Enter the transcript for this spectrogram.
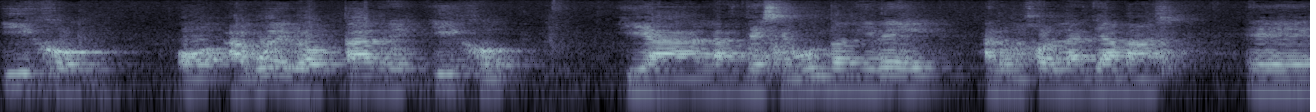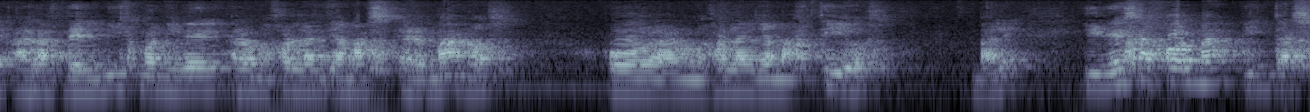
hijo o abuelo, padre, hijo. Y a las de segundo nivel a lo mejor las llamas, eh, a las del mismo nivel a lo mejor las llamas hermanos o a lo mejor las llamas tíos. ¿Vale? Y de esa forma pintas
